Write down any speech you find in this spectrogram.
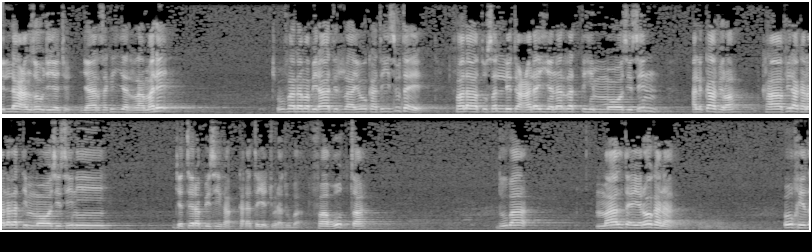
إلا عن زوجي جارسك يرى ملئ شوف نما برات الرايوكا تيسو فلا تسلط علي نرتهم موسس الكافرة كافرة كان نرتهم موسسني جت ربي سيكا كانت يجورا دوبا. فغط. دوبا مالت يرو أخذ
